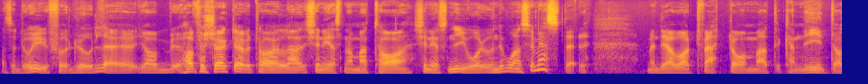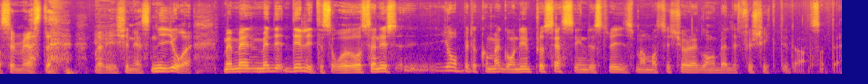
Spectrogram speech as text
Alltså då är det full rulle. Jag har försökt övertala kineserna om att ta kinesiskt nyår under vår semester. Men det har varit tvärtom. att Kan ni inte ha semester när vi är kinesiskt nyår? Men, men, men det, det, är lite så. Och sen är det jobbigt att komma igång. Det är en processindustri så man måste köra igång väldigt försiktigt. Och allt sånt där.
